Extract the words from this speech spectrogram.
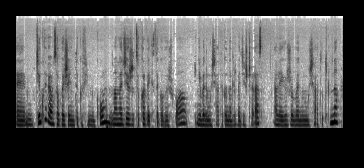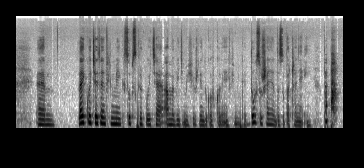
E, Dziękuję Wam za obejrzenie tego filmiku. Mam nadzieję, że cokolwiek z tego wyszło. Nie będę musiała tego nagrywać jeszcze raz, ale jak już będę musiała, to trudno. Lajkujcie ten filmik, subskrybujcie, a my widzimy się już niedługo w kolejnych filmikach. Do usłyszenia, do zobaczenia i pa pa!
